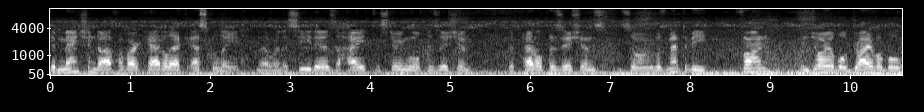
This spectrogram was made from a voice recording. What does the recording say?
dimensioned off of our Cadillac Escalade, uh, where the seat is, the height, the steering wheel position, the pedal positions. So it was meant to be fun, enjoyable, drivable,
